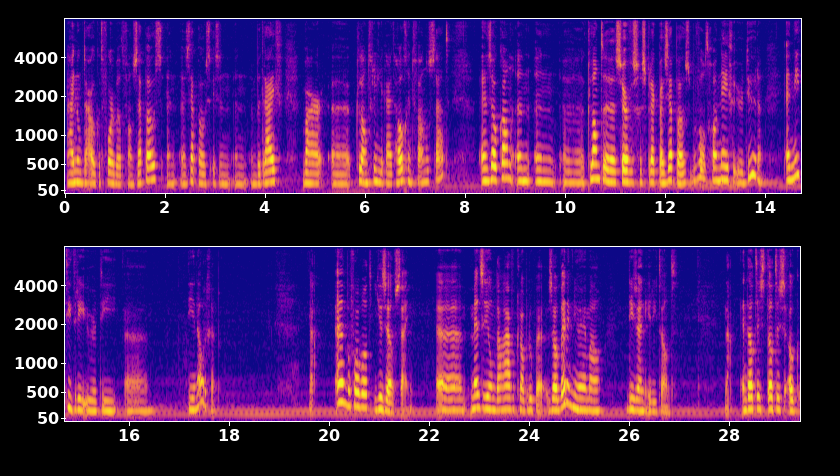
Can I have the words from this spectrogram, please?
hij noemt daar ook het voorbeeld van Zeppos. En Zeppos is een, een, een bedrijf waar klantvriendelijkheid hoog in het vaandel staat. En zo kan een, een klantenservicegesprek bij Zeppos bijvoorbeeld gewoon negen uur duren. En niet die drie uur die, die je nodig hebt. Nou, en bijvoorbeeld jezelf zijn. Uh, mensen die om de havenklap roepen, zo ben ik nu helemaal, die zijn irritant. Nou, en dat is, dat is ook,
